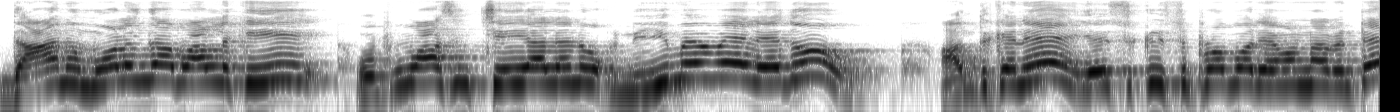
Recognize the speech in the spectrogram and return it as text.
దాని మూలంగా వాళ్ళకి ఉపవాసం చేయాలని ఒక నియమమే లేదు. అందుకనే యేసుక్రీస్తు ప్రభు వారు ఏమన్నారంటే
